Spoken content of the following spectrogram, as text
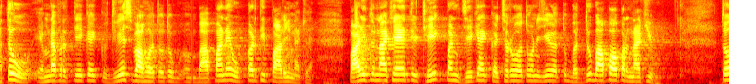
હતું, એમના પ્રત્યે કંઈક દ્વેષ ભાવ હતો, તો બાપાને ઉપરથી પાડી નાખ્યા. પાડી તો નાખ્યા હતી ઠીક, પણ જે કાંઈ કચરો હતો ને જે હતું, બધું બાપા ઉપર નાખ્યું. તો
